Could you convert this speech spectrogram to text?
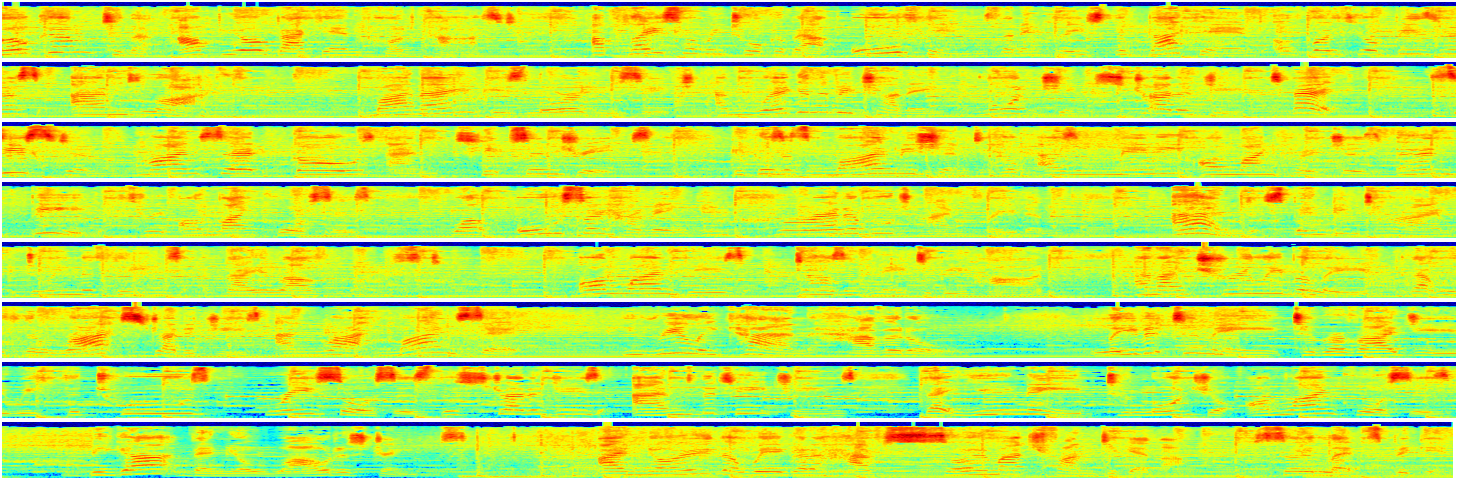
Welcome to the Up Your Backend podcast, a place where we talk about all things that increase the back end of both your business and life. My name is Laura Vucic, and we're going to be chatting launching, strategy, tech, systems, mindset, goals, and tips and tricks because it's my mission to help as many online coaches earn big through online courses while also having incredible time freedom and spending time doing the things they love most. Online biz doesn't need to be hard, and I truly believe that with the right strategies and right mindset, you really can have it all. Leave it to me to provide you with the tools, resources, the strategies, and the teachings that you need to launch your online courses bigger than your wildest dreams. I know that we're going to have so much fun together, so let's begin.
